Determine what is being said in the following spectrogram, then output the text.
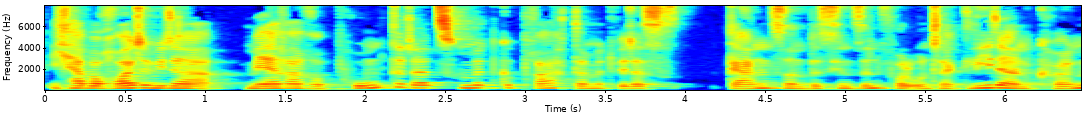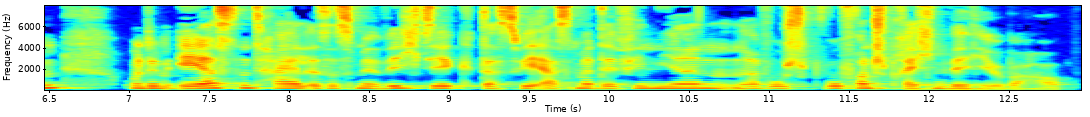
Ich habe auch heute wieder mehrere Punkte dazu mitgebracht, damit wir das Ganze ein bisschen sinnvoll untergliedern können. Und im ersten Teil ist es mir wichtig, dass wir erstmal definieren, ne, wo, wovon sprechen wir hier überhaupt.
